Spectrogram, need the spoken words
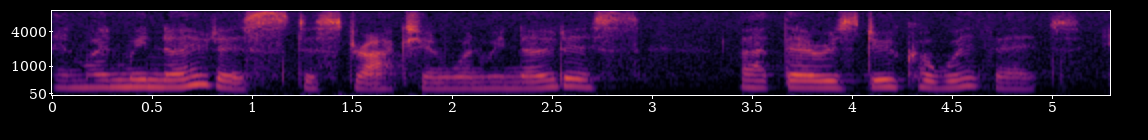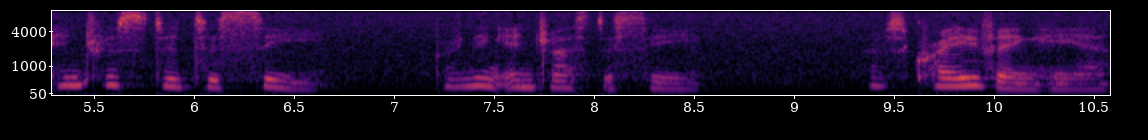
And when we notice distraction, when we notice that there is dukkha with it, interested to see, bringing interest to see, there's craving here,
